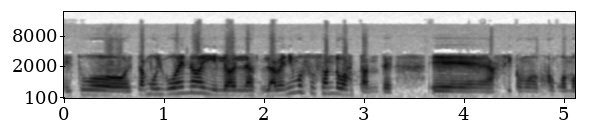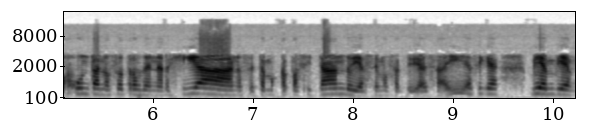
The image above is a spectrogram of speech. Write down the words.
estuvo está muy bueno y lo- la, la venimos usando bastante. Eh, así como como junta nosotros de energía nos estamos capacitando y hacemos actividades ahí. Así que bien bien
